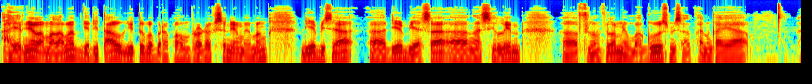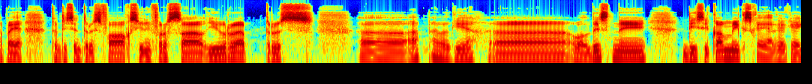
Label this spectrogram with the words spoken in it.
akhirnya lama-lama jadi tahu gitu beberapa home production yang memang dia bisa uh, dia biasa uh, ngasilin film film-film yang bagus. Misalkan kayak apa ya 20th Century Fox, Universal, Europe, terus uh, apa lagi ya uh, Walt Disney, DC Comics kayak kayak kayak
